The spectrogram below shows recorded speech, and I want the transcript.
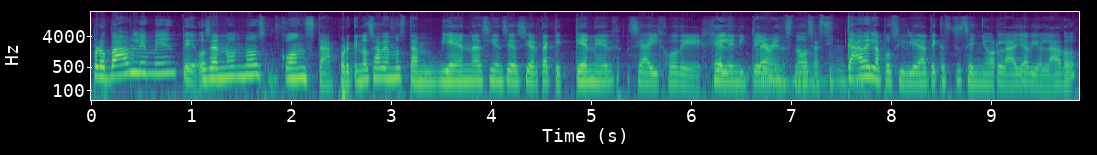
probablemente, o sea, no nos consta, porque no sabemos tan bien a ciencia cierta que Kenneth sea hijo de Helen y Clarence, ¿no? O sea, sí cabe la posibilidad de que este señor la haya violado.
